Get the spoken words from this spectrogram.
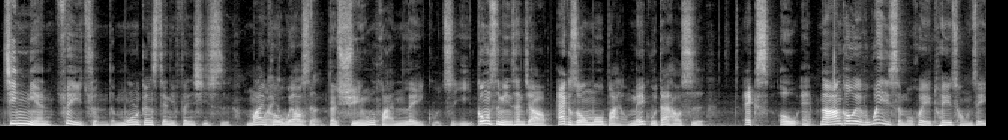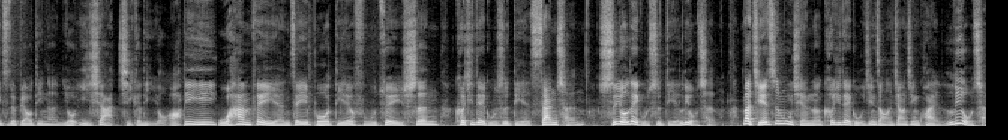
今年最准的 Morgan Stanley 分析师 Michael Wilson 的循环类股之一，公司名称叫 Exxon Mobil，美股代号是。XOM，那 Uncle Wave 为什么会推崇这一支的标的呢？有以下几个理由啊。第一，武汉肺炎这一波跌幅最深，科技类股是跌三成，石油类股是跌六成。那截至目前呢，科技类股已经涨了将近快六成，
